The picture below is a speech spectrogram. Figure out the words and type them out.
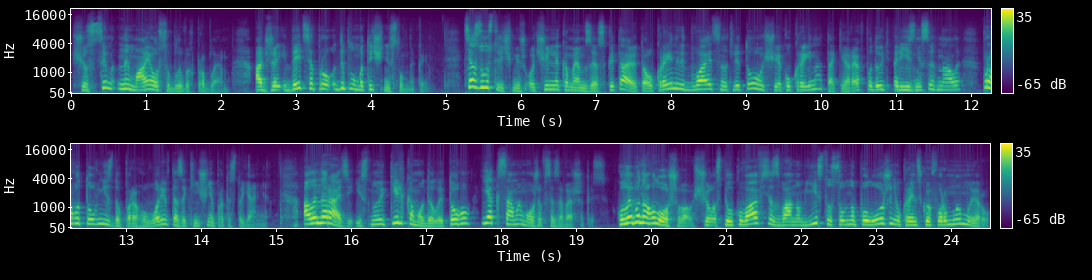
що з цим немає особливих проблем, адже йдеться про дипломатичні словники. Ця зустріч між очільниками МЗС Китаю та України відбувається на тлі того, що як Україна, так і РФ подають різні сигнали про готовність до переговорів та закінчення протистояння. Але наразі існує кілька моделей того, як саме може все завершитись. Кулеба наголошував, що спілкувався з Ваном Ї стосовно положень української формули миру,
